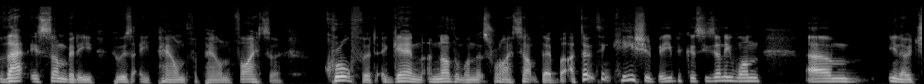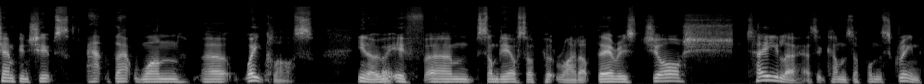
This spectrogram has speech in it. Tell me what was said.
that is somebody who is a pound for pound fighter. Crawford, again, another one that's right up there, but I don't think he should be because he's only won, um, you know, championships at that one uh, weight class. You know, right. if um, somebody else I put right up there is Josh Taylor, as it comes up on the screen,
